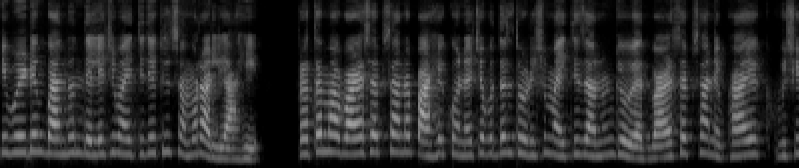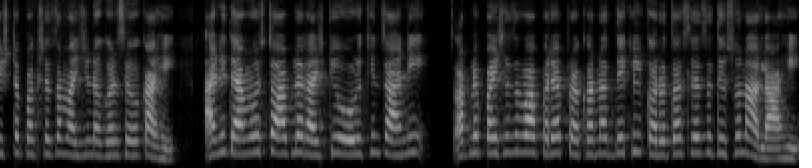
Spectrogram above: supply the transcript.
ही बिल्डिंग बांधून दिल्याची माहिती देखील समोर आली आहे. प्रथम हा बाळासाहेब सानप आहे कोणाच्याबद्दल थोडीशी माहिती जाणून घेऊयात. बाळासाहेब सानप हा एक विशिष्ट पक्षाचा माजी नगरसेवक आहे आणि त्यामुळेच तो आपल्या राजकीय ओळखींचा आणि आपल्या पैशाचा वापर या प्रकरणात देखील करत असल्याचं दिसून आलं आहे.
